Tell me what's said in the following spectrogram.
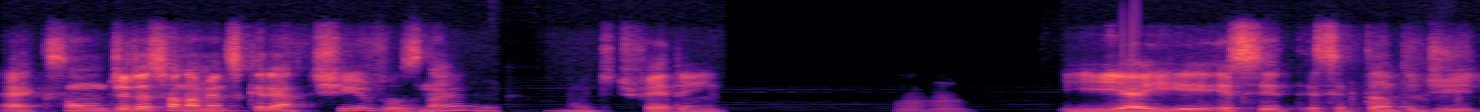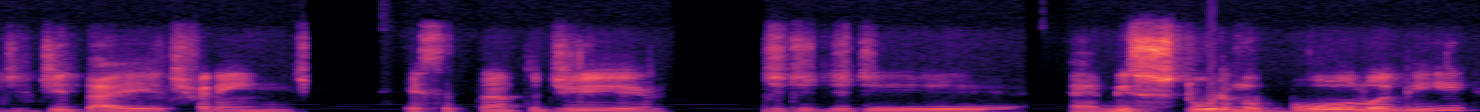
É, que são direcionamentos criativos, né? Muito diferentes. Uhum. E aí, esse, esse tanto de, de, de ideia diferente, esse tanto de, de, de, de- de, é, mistura no bolo ali,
